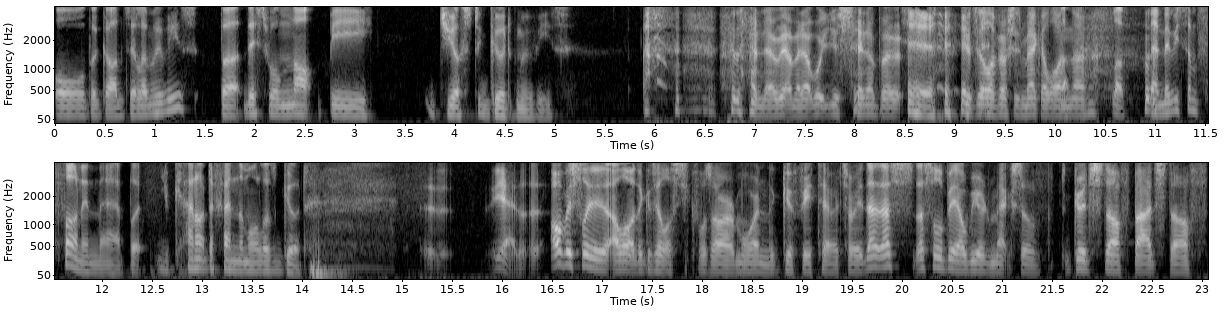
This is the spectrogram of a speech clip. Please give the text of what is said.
all the Godzilla movies, but this will not be just good movies. no, wait a minute. What are you saying about Godzilla versus Megalon now? Look, there may be some fun in there, but you cannot defend them all as good. Yeah, obviously a lot of the Godzilla sequels are more in the goofy territory. Th- This this will be a weird mix of good stuff, bad stuff,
